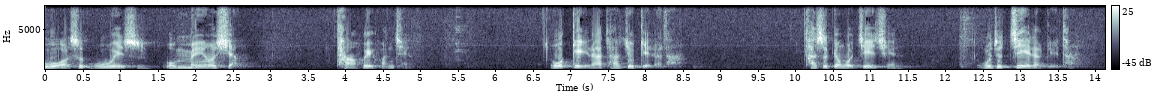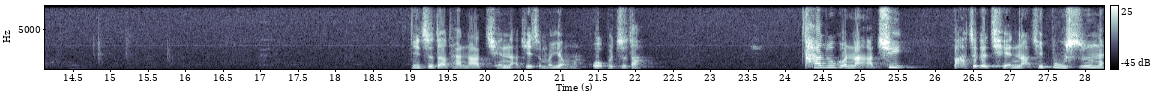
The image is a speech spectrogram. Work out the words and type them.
我是无畏施，我没有想他会还钱，我给了他就给了他，他是跟我借钱，我就借了给他。你知道他拿钱拿去怎么用吗？我不知道。他如果拿去把这个钱拿去布施呢？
